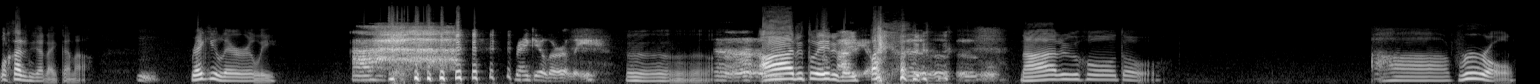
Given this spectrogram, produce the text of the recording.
わかるんじゃないかな。うん。regularly。ああ、regularly。うんうんうん R と L がいっぱいああるなるほど。あー、rural。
